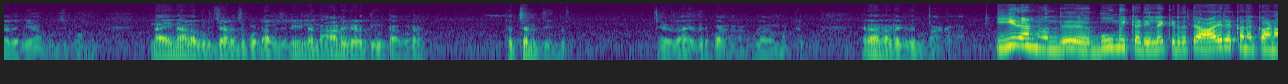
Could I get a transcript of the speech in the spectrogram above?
நதன்யாவை பிடிச்சி போடணும். இல்லை ஐநாவில் பிடிச்சி அடைச்சி போட்டாலும் சரி இல்லை நாடு கடத்தி விட்டால் கூட பிரச்சனை தீர்ந்துடும் இதுதான் எதிர்பார்க்குறாங்க உலக மக்கள். என்ன நடக்குதுன்னு பார்க்கலாம். ஈரான் வந்து பூமிக்கடியில் கிட்டத்தட்ட ஆயிரக்கணக்கான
